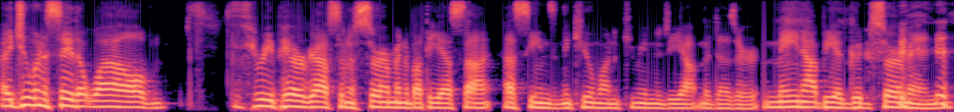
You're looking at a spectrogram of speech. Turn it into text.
I do want to say that while th- three paragraphs in a sermon about the Es- Essenes and the Qumran community out in the desert may not be a good sermon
